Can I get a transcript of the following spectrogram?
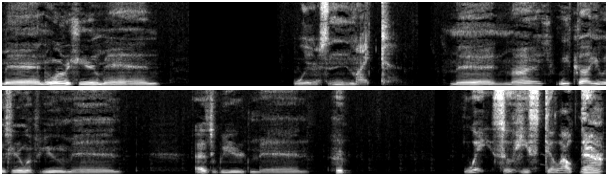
Man, over here, man. Where's Mike? Man, Mike, we thought he was here with you, man. That's weird, man. Wait, so he's still out there?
